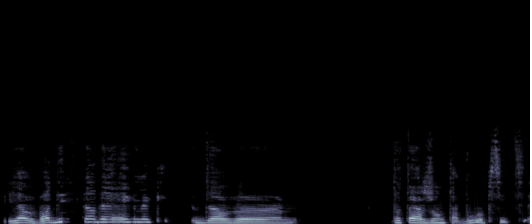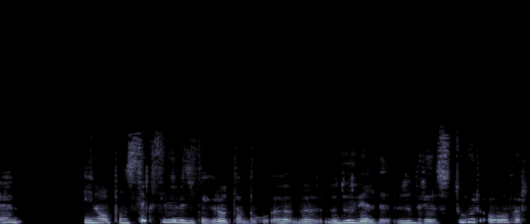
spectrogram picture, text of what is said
ja, wat is dat eigenlijk dat we dat daar zo'n taboe op zit? Hè? in, op ons seksleven zit een groot taboe. We, we, doen heel, we er heel stoer over.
